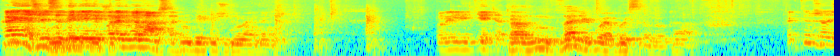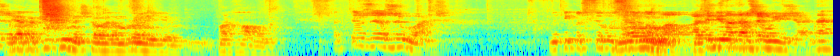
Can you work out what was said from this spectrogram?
Конечно, если ты не передвигался. Не переключить внимание, конечно. Прилететь, а Да, ну, знаете, какой я быстро был, да. Так ты уже Я оживаешь. как пушиночка в этом броне порхал. Так ты уже оживаешь. Но тільки ж цього все Ну, равно мало. А да. тебе надо вже уезжать, да?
